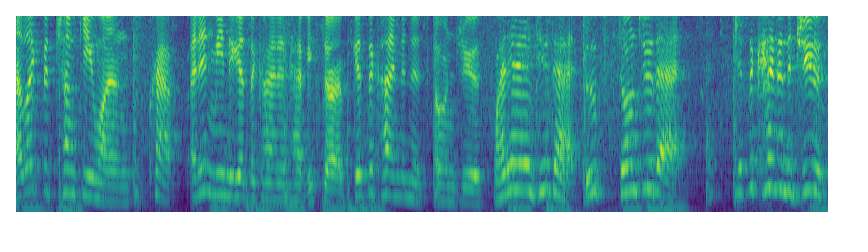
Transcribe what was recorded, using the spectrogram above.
I like the chunky ones. Crap, I didn't mean to get the kind in heavy syrup. Get the kind in its own juice. Why did I do that? Oops, don't do that. Get the kind in the juice.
